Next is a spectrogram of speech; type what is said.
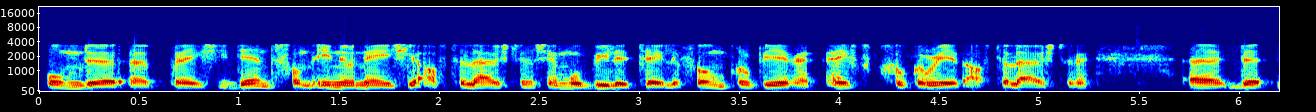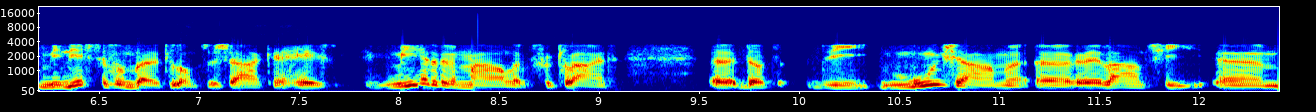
om de president van Indonesië af te luisteren. Zijn mobiele telefoon proberen, heeft geprobeerd af te luisteren. De minister van Buitenlandse Zaken heeft meerdere malen verklaard... dat die moeizame relatie ehm,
